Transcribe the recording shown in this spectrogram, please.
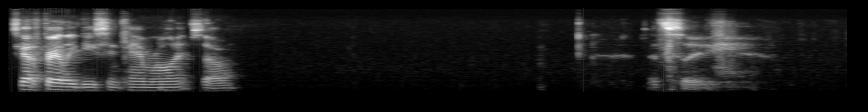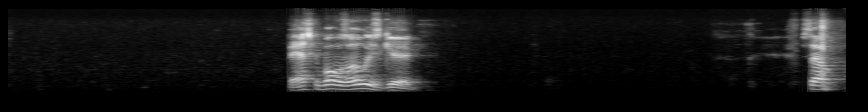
It's got a fairly decent camera on it. So, let's see. Basketball is always good. So,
